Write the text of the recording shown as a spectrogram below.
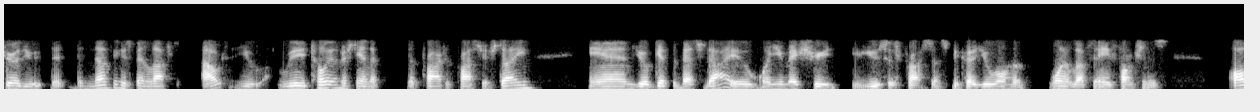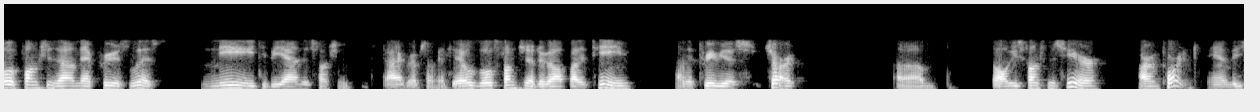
sure that, you, that, that nothing has been left out. You really totally understand the, the product or process you're studying, and you'll get the best value when you make sure you, you use this process because you won't have, won't have left any functions all the functions on that previous list need to be on this function diagram. So if those, functions are developed by the team, on the previous chart, um, all these functions here are important, and these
